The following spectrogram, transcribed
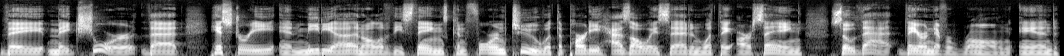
They make sure that history and media and all of these things conform to what the party has always said and what they are saying so that they are never wrong. And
